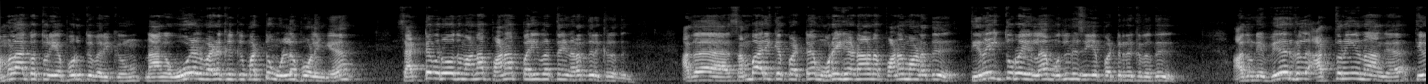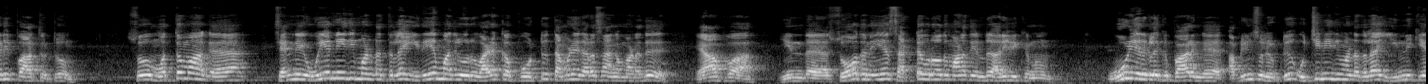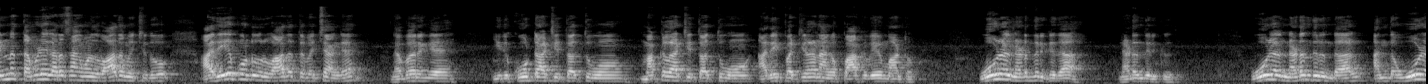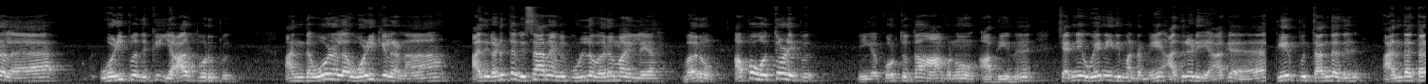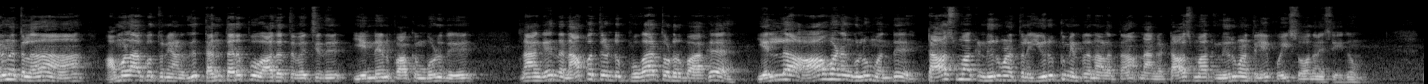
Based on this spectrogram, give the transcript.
அமலாக்கத்துறையை பொறுத்த வரைக்கும் நாங்கள் ஊழல் வழக்குக்கு மட்டும் உள்ளே போலீங்க. சட்டவிரோதமான பண பரிவர்த்தனை நடந்திருக்கிறது. அதை சம்பாதிக்கப்பட்ட முறைகேடான பணமானது திரைத்துறையில் முதலீடு செய்யப்பட்டிருக்கிறது. அதனுடைய வேர்கள் அத்தனையும் நாங்கள் தேடி பார்த்துட்டோம். ஸோ மொத்தமாக சென்னை உயர்நீதிமன்றத்தில் இதே மாதிரி ஒரு வழக்கை போட்டு தமிழக அரசாங்கமானது ஏப்பா இந்த சோதனையை சட்டவிரோதமானது என்று அறிவிக்கணும். ஊழியர்களுக்கு பாருங்க அப்படின்னு சொல்லிவிட்டு உச்சநீதிமன்றத்தில் இன்னைக்கு என்ன தமிழக அரசாங்கம் வாதம் வச்சதோ அதே போன்ற ஒரு வாதத்தை வச்சாங்க. நான் பாருங்க இது கூட்டாட்சி தத்துவம் மக்களாட்சி தத்துவம் அதை பற்றிலாம் நாங்கள் பார்க்கவே மாட்டோம். ஊழல் நடந்திருக்குதா? நடந்திருக்குது. ஊழல் நடந்திருந்தால் அந்த ஊழலை ஒழிப்பதுக்கு யார் பொறுப்பு? அந்த ஊழலை ஒழிக்கலைன்னா அதுக்கு அடுத்த விசாரணை அமைப்பு உள்ள வருமா இல்லையா? வரும். அப்போ ஒத்துழைப்பு. நீங்க கொடுத்து தான் ஆகணும் அப்படின்னு சென்னை உயர்நீதிமன்றமே அதிரடியாக தீர்ப்பு தந்தது. அந்த தருணத்தில் தான் அமலாக்கத்துறையானது தன் தரப்பு வாதத்தை வச்சது. என்னன்னு பார்க்கும் பொழுது நாங்க இந்த 42 புகார் தொடர்பாக எல்லா ஆவணங்களும் வந்து டாஸ்மாக் நிறுவனத்தில் இருக்கும் என்பதனால தான் நாங்கள் டாஸ்மாக் நிறுவனத்திலே போய் சோதனை செய்தோம்.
